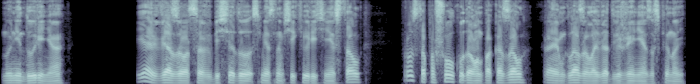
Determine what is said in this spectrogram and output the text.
Ну не дурень, а?» Я ввязываться в беседу с местным секьюрити не стал, просто пошел, куда он показал, краем глаза ловя движение за спиной.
